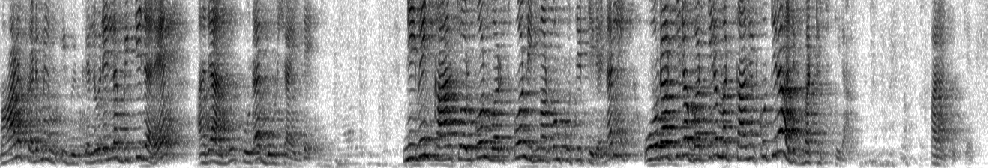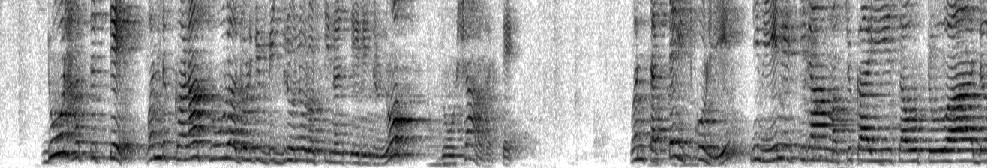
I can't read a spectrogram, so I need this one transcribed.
ಬಹಳ ಕಡಿಮೆ ಈಗ ಕೆಲವರೆಲ್ಲ ಬಿಟ್ಟಿದ್ದಾರೆ, ಆದರೆ ಅದು ಕೂಡ ದೋಷ ಇದೆ. ನೀವೇನು ಕಾಲು ತೊಳ್ಕೊಂಡು, ಒರೆಸ್ಕೊಂಡು ಇದು ಮಾಡ್ಕೊಂಡು ಕೂತಿರ್ತೀರೇನಲ್ಲಿ ಓಡಾಡ್ತೀರಾ, ಬರ್ತೀರಾ, ಮತ್ತು ಕಾಲು ಇಟ್ಕೋತೀರಾ ಅದಕ್ಕೆ ಬಟ್ ಹಚ್ತೀರಾ? ಪರಾಟಕ್ಕೆ ಧೂಳು ಹತ್ತುತ್ತೆ, ಒಂದು ಕಣ ಧೂಳು ಅದರೊಳಗೆ ಬಿದ್ರೂ ರೊಟ್ಟಿನಲ್ಲಿ ಸೇರಿದ್ರೂ ದೋಷ ಆಗತ್ತೆ. ಒಂದು ತಟ್ಟೆ ಇಟ್ಕೊಳ್ಳಿ. ನೀವು ಏನು ಇಡ್ತೀರಾ? ಮಚ್ಚುಕಾಯಿ, ಸೌಟು ಅದು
